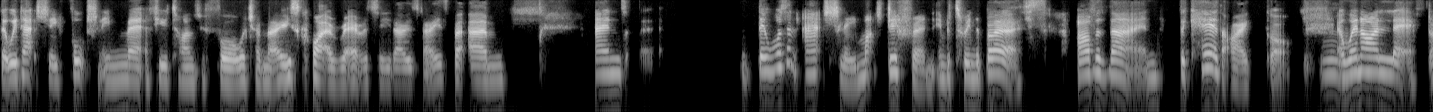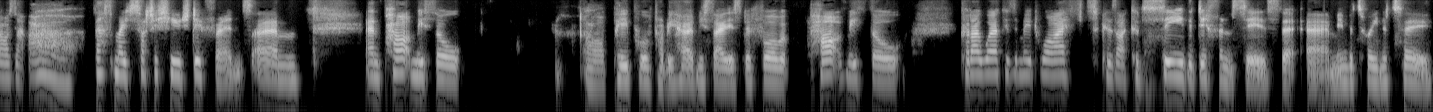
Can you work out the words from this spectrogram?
that we'd actually fortunately met a few times before, which I know is quite a rarity those days. But um, and there wasn't actually much different in between the births other than the care that I got. Mm. And when I left, I was like, oh, that's made such a huge difference. Um, and part of me thought, oh, people have probably heard me say this before, but part of me thought, could I work as a midwife? Because I could see the differences that um, in between the two.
